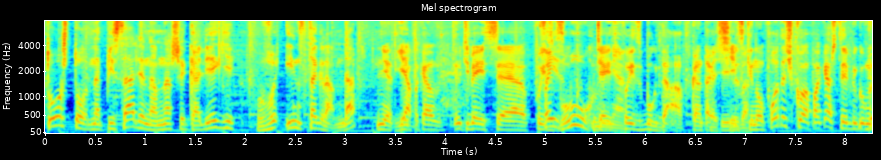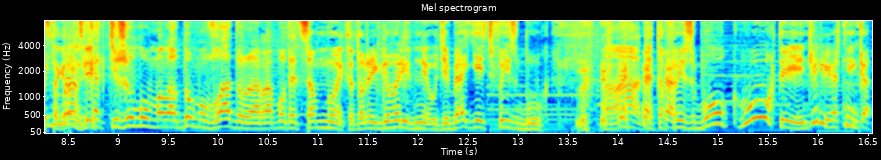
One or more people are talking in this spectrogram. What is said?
то, что написали нам наши коллеги в Инстаграм, да? Нет, я пока... У тебя есть э, Facebook. Facebook у тебя есть Facebook, да, ВКонтакте. Спасибо. Я скинул фоточку, а пока что я бегу в Инстаграм. Здесь как тяжело молодому Владу работать со мной, который говорит мне, у тебя есть Facebook. А, это Facebook? Ух ты, интересненько.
